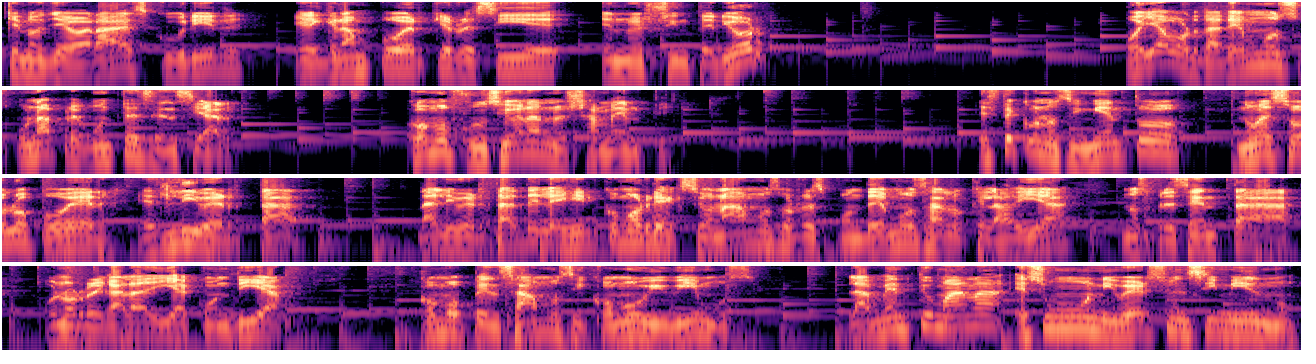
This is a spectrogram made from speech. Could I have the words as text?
que nos llevará a descubrir el gran poder que reside en nuestro interior? Hoy abordaremos una pregunta esencial. ¿Cómo funciona nuestra mente? Este conocimiento no es solo poder, es libertad. La libertad de elegir cómo reaccionamos o respondemos a lo que la vida nos presenta o nos regala día con día, cómo pensamos y cómo vivimos. La mente humana es un universo en sí mismo.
